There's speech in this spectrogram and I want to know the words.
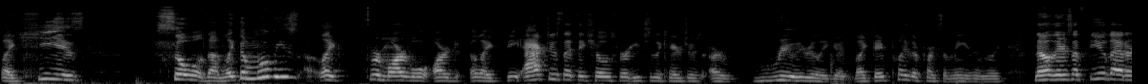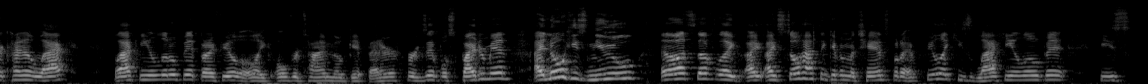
Like he is so well done. Like the movies, like for Marvel, are like the actors that they chose for each of the characters are really, really good. Like they play their parts amazingly. Now there's a few that are kind of lack lacking a little bit, but I feel like over time they'll get better. For example, Spider Man. I know he's new and all that stuff. Like I, I still have to give him a chance, but I feel like he's lacking a little bit. He's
